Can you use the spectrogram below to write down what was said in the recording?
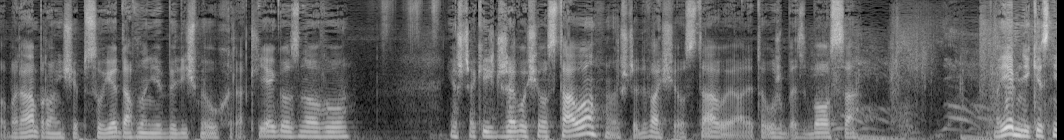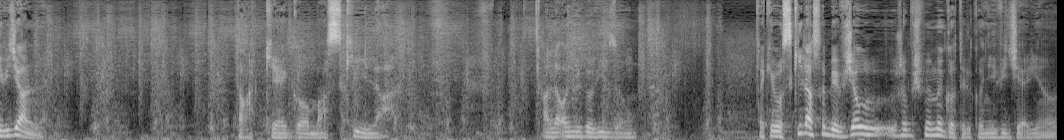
dobra, broń się psuje, dawno nie byliśmy u Hratliego znowu. Jeszcze jakieś drzewo się ostało? No, jeszcze dwa się ostały, ale to już bez bossa. Najemnik jest niewidzialny. Takiego ma skilla. Ale oni go widzą. Takiego skilla sobie wziął, żebyśmy my go tylko nie widzieli. No,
